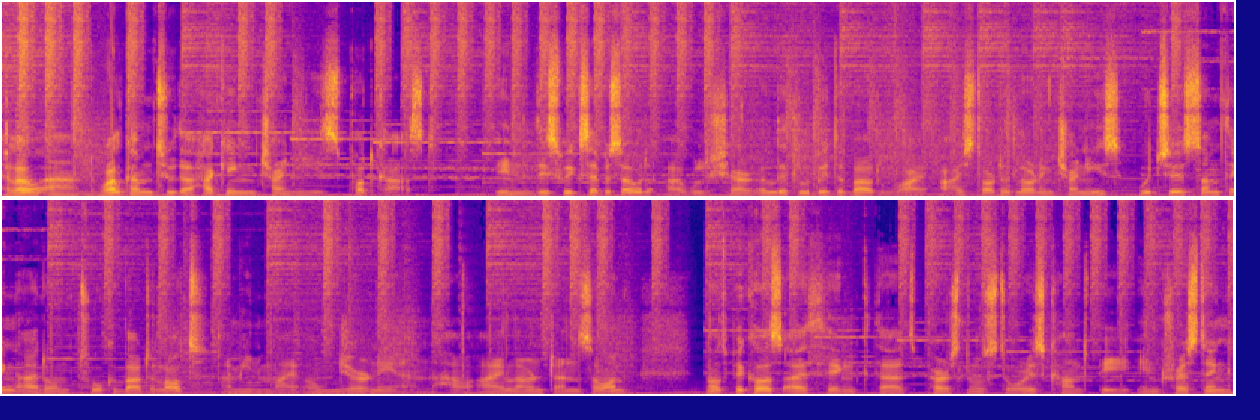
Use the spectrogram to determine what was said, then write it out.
Hello and welcome to the Hacking Chinese podcast. In this week's episode, I will share a little bit about why I started learning Chinese, which is something I don't talk about a lot. I mean, my own journey and how I learned and so on. Not because I think that personal stories can't be interesting,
